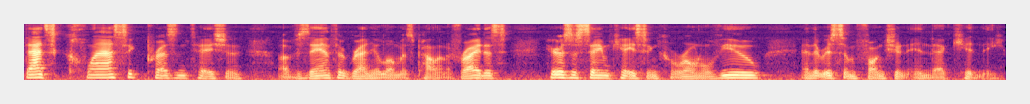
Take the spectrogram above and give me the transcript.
That's classic presentation of xanthogranulomatous pyelonephritis. Here's the same case in coronal view, and there is some function in that kidney.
